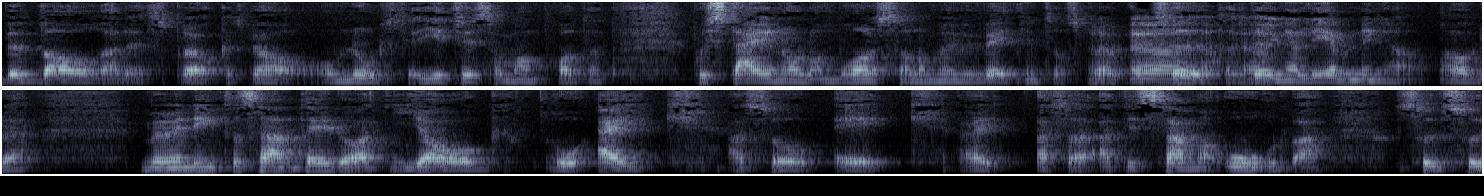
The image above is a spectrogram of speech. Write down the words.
bevarade språket vi har om nordiska. Givetvis har man pratat på stenåldern, bronsåldern men vi vet inte hur språket Ja, ser ut. ja, Alltså, ja. Det är inga lämningar av det. Men, men det intressanta är då att jag och ek, alltså ek, ek alltså att det är samma ord va. Så, så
